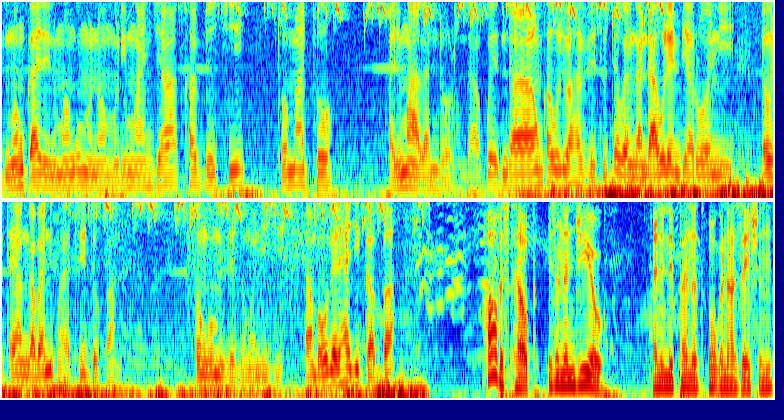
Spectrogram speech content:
mu garden mwangu muno muli mwanja cabbage tomato alimu akandolo Ndabwe- ndaonkakuliwa harvest utekwenga ndakulembya roni yautayanga bani ku hatrido pam so ngumuzezo ngo ndijisi kamba ubele hajigaba Harvest Help is an NGO, an independent organization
